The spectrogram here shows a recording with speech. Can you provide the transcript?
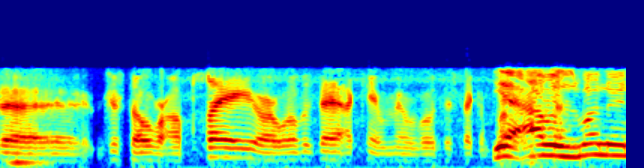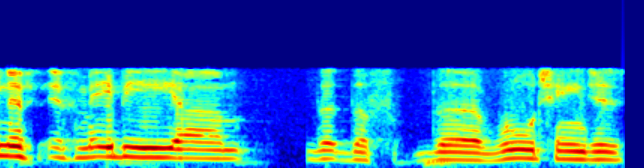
the just the overall play, or what was that? I can't remember what the second. Yeah, I was wondering if if maybe um, the the the rule changes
